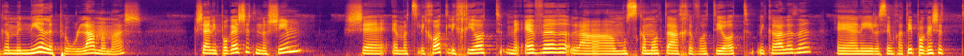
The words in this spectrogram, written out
גם מניע לפעולה ממש, כשאני פוגשת נשים שהן מצליחות לחיות מעבר למוסכמות החברתיות, נקרא לזה. אני לשמחתי פוגשת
